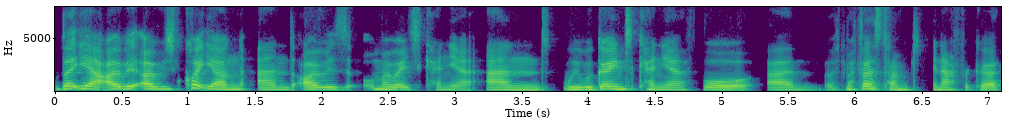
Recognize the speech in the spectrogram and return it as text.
but yeah I, I was quite young and i was on my way to kenya and we were going to kenya for um it was my first time in africa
